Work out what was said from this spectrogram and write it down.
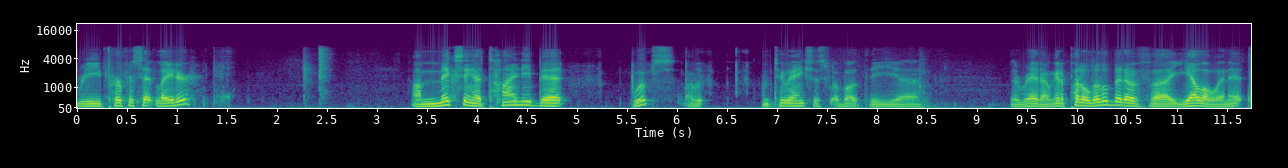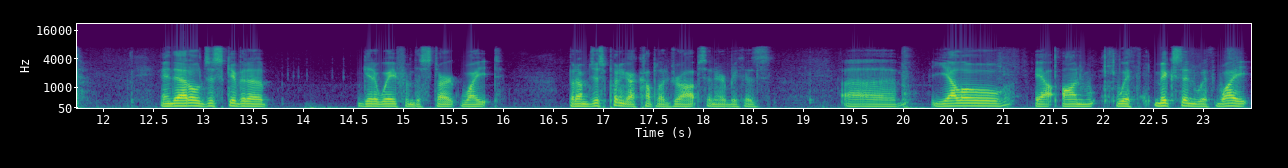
repurpose it later. I'm mixing a tiny bit. Whoops, I'm too anxious about the uh, the red. I'm going to put a little bit of uh, yellow in it, and that'll just give it a get away from the stark white. But I'm just putting a couple of drops in there because uh, yellow on with mixed in with white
